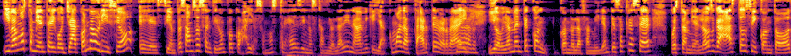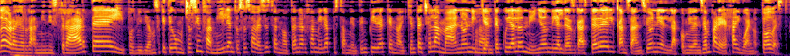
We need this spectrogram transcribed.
Íbamos también, te digo, ya con Mauricio, eh, sí empezamos a sentir un poco, ay, ya somos tres y nos cambió la dinámica y ya como adaptarte, ¿verdad? Y- Claro. Y, obviamente con, cuando la familia empieza a crecer, pues también los gastos y con todo, de verdad, y administrarte y pues vivíamos aquí, te digo, mucho sin familia, entonces a veces el no tener familia, pues también te impide que no hay quien te eche la mano, ni Claro. quien te cuida a los niños, ni el desgaste del cansancio, ni el- la convivencia en pareja y bueno, todo esto.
